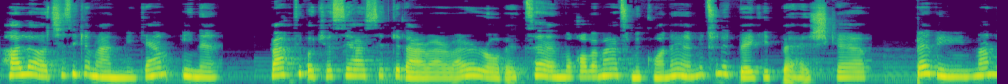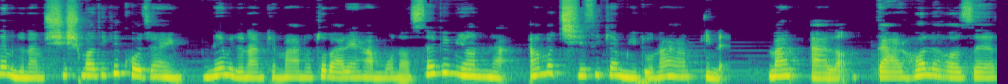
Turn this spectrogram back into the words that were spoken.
حالا چیزی که من میگم اینه وقتی با کسی هستید که در برابر رابطه مقاومت می‌کنه می‌تونید بگید بهش که ببین من نمی‌دونم شیش ماه دیگه کجاییم. نمی‌دونم که من و تو برای هم مناسبیم یا نه. اما چیزی که می‌دونم اینه. من الان در حال حاضر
